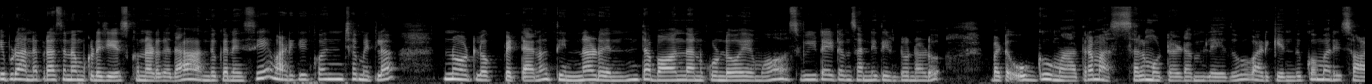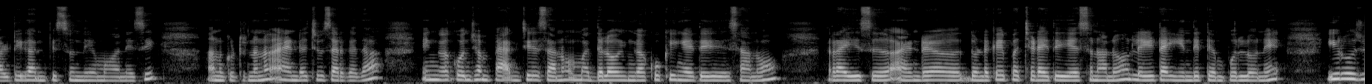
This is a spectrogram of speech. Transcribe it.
ఇప్పుడు అన్నప్రాసనం కూడా చేసుకున్నాడు కదా అందుకనేసి వాడికి కొంచెం ఇట్లా నోట్లోకి పెట్టాను. తిన్నాడు. ఎంత బాగుంది అనుకుండో ఏమో. స్వీట్ ఐటమ్స్ అన్నీ తింటున్నాడు. బట్ ఉగ్గు మాత్రం అస్సలు ముట్టడం లేదు. వాడికి ఎందుకో మరి సాల్టీగా అనిపిస్తుందేమో అనేసి అనుకుంటున్నాను. అండ్ చూసారు కదా ఇంకా కొంచెం ప్యాక్ చేశాను. మధ్యలో ఇంకా కుకింగ్ అయితే చేశాను. రైస్ అండ్ దొండకాయ పచ్చడి అయితే చేస్తున్నాను. లేట్ అయ్యింది టెంపుల్లోనే. ఈరోజు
